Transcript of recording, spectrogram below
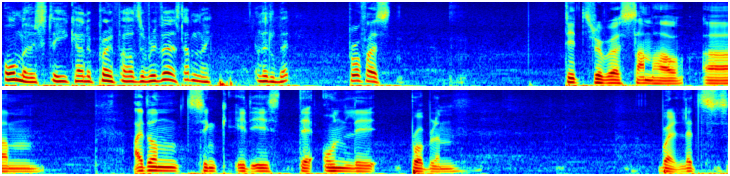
almost the kind of profiles have reversed, haven't they? A little bit. Profiles did reverse somehow. Um, I don't think it is the only problem. Well, let's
